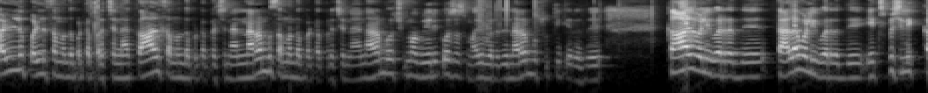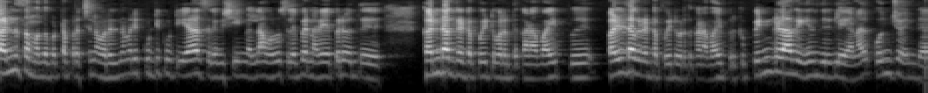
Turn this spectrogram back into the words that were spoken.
பல்லு பல்லு சம்மந்தப்பட்ட பிரச்சனை கால் சம்மந்தப்பட்ட பிரச்சனை நரம்பு சம்மந்தப்பட்ட பிரச்சனை நரம்பு சும்மா வெரிகோசஸ் மாதிரி வருது நரம்பு சுற்றிக்கிறது கால் வலி வர்றது தலைவலி வர்றது எக்ஸ்பெஷலி கண் சம்மந்தப்பட்ட பிரச்சனை வருது இந்த மாதிரி குட்டி குட்டியாக சில விஷயங்கள்லாம் வரும். சில பேர் நிறைய பேர் வந்து கண் டாக்டர்கிட்ட போயிட்டு வரதுக்கான வாய்ப்பு பல் டாக்டர்கிட்ட போயிட்டு வரதுக்கான வாய்ப்பு இருக்குது பெண்களாக இருந்தீர்களே ஆனால் கொஞ்சம் இந்த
